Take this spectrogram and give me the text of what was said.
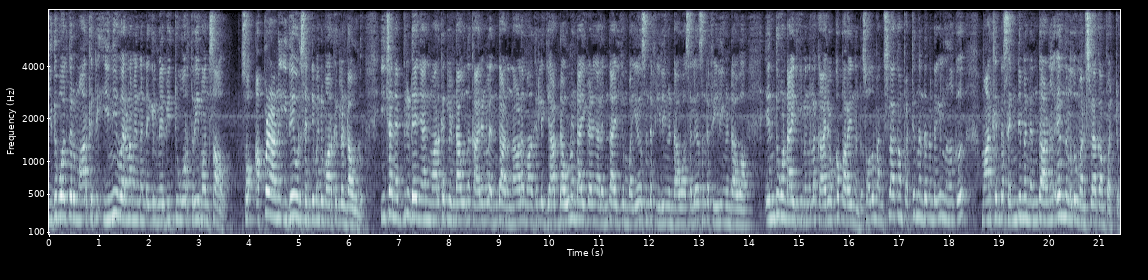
ഇതുപോലത്തെ ഒരു മാർക്കറ്റ് ഇനി വരണമെന്നുണ്ടെങ്കിൽ maybe two or three months ആവും. സോ അപ്പോഴാണ് ഇതേ ഒരു സെന്റിമെന്റ് മാർക്കറ്റിൽ ഉണ്ടാവുള്ളൂ. ഈച്ച് ആൻഡ് എവറി ഡേ ഞാൻ മാർക്കറ്റിൽ ഉണ്ടാവുന്ന കാര്യങ്ങൾ എന്താണ്? നാളെ മാർക്കറ്റിൽ ഗ്യാപ് ഡൗൺ ഉണ്ടായി കഴിഞ്ഞാൽ എന്തായിരിക്കും? ബയേഴ്സിന്റെ ഫീലിംഗ് ഉണ്ടാവുക സെല്ലേഴ്സിന്റെ ഫീലിംഗ് ഉണ്ടാവുക എന്തുകൊണ്ടായിരിക്കും എന്നുള്ള കാര്യമൊക്കെ പറയുന്നുണ്ട്. സോ അത് മനസ്സിലാക്കാൻ പറ്റുന്നുണ്ടെന്നുണ്ടെങ്കിൽ നിങ്ങൾക്ക് മാർക്കറ്റിന്റെ സെന്റിമെന്റ് എന്താണ് എന്നുള്ളത് മനസ്സിലാക്കാൻ പറ്റും.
